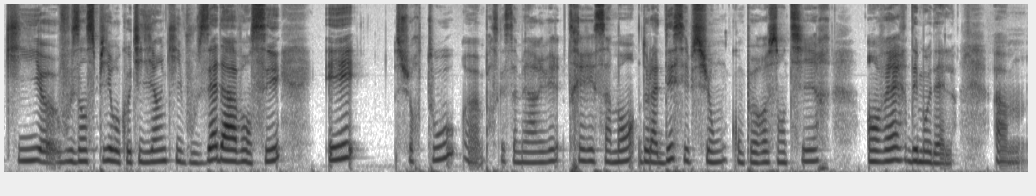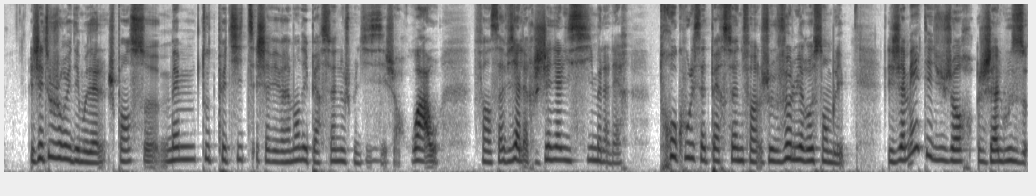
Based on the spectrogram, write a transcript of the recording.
qui euh, vous inspirent au quotidien, qui vous aident à avancer, et surtout, euh, parce que ça m'est arrivé très récemment, de la déception qu'on peut ressentir envers des modèles. Euh, j'ai toujours eu des modèles, je pense, euh, même toute petite, j'avais vraiment des personnes où je me disais genre waouh, enfin sa vie a l'air génialissime, elle a l'air trop cool cette personne, enfin je veux lui ressembler. Jamais été du genre jalouse.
